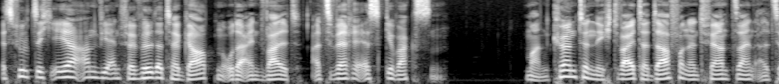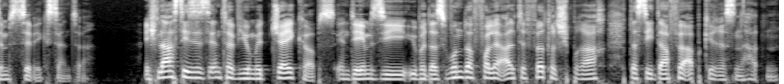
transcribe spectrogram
Es fühlt sich eher an wie ein verwilderter Garten oder ein Wald, als wäre es gewachsen. Man könnte nicht weiter davon entfernt sein als im Civic Center. Ich las dieses Interview mit Jacobs, in dem sie über das wundervolle alte Viertel sprach, das sie dafür abgerissen hatten.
